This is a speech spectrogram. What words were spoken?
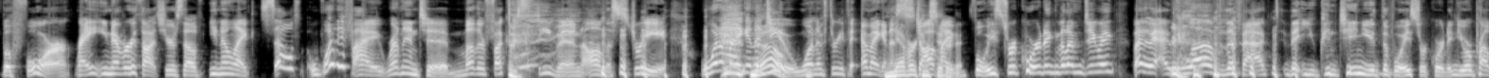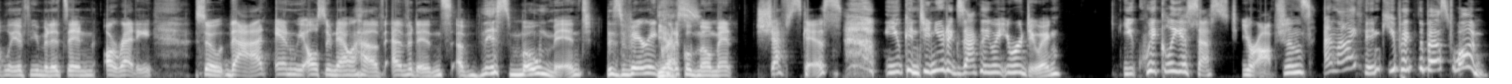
before, right? You never thought to yourself, you know, like, self, what if I run into motherfucker Steven on the street? What am I going to no. do? One of three things. Am I going to stop my it. voice recording that I'm doing? By the way, I love the fact that you continued the voice recording. You were probably a few minutes in already. So that, and we also now have evidence of this moment, this very critical yes. moment chef's kiss. You continued exactly what you were doing. You quickly assessed your options, and I think you picked the best one.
